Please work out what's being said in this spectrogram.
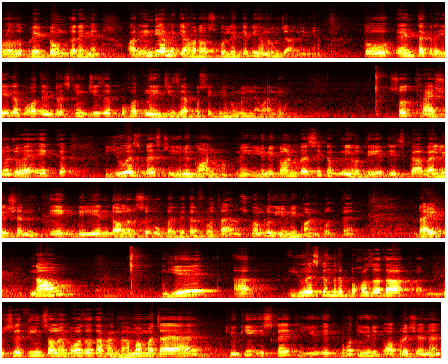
थोड़ा सा ब्रेक डाउन करेंगे और इंडिया में क्या हो रहा है उसको लेके भी हम लोग जानेंगे। तो एंड तक रहिएगा बहुत इंटरेस्टिंग चीज़ है बहुत नई चीज़ें आपको सीखने को मिलने वाली हैं। सो so, थ्रैशियो जो है एक यूएस बेस्ड यूनिकॉर्न कंपनी है। यूनिकॉर्न वैसी कंपनी होती है जिसका वैल्यूएशन एक बिलियन डॉलर से ऊपर की तरफ़ होता है उसको हम लोग यूनिकॉर्न बोलते हैं। राइट नाउ ये यूएस के अंदर बहुत ज़्यादा, पिछले तीन सालों में बहुत ज़्यादा हंगामा मचाया है, क्योंकि इसका एक एक बहुत यूनिक ऑपरेशन है,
